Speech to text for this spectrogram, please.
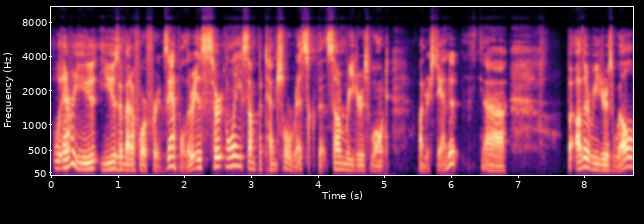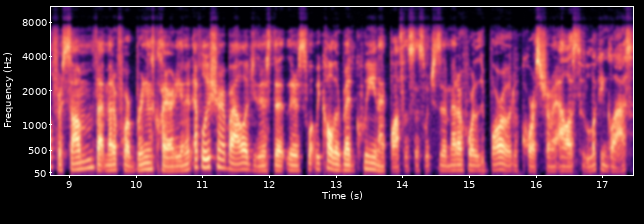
whenever you use a metaphor, for example, there is certainly some potential risk that some readers won't understand it. Uh, but other readers will. For some, that metaphor brings clarity. And in evolutionary biology, there's the, there's what we call the Red Queen hypothesis, which is a metaphor that's borrowed, of course, from Alice through the Looking Glass.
